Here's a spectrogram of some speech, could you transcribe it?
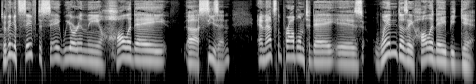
So I think it's safe to say we are in the holiday uh, season, and that's the problem today is when does a holiday begin?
